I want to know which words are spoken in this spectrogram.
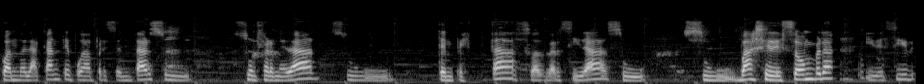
cuando la cante pueda presentar su, enfermedad, su tempestad, su adversidad, su, su valle de sombra y decir,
